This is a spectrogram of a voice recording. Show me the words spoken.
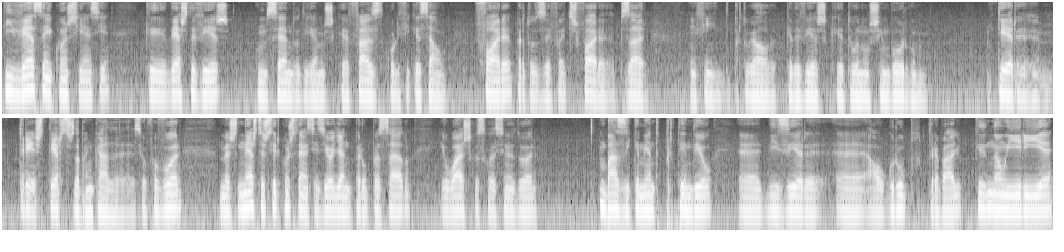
tivessem a consciência que desta vez, começando, digamos que a fase de qualificação fora, para todos os efeitos fora, apesar, enfim, de Portugal, cada vez que atua no Luxemburgo, ter uh, três terços da bancada a seu favor, mas nestas circunstâncias e olhando para o passado, eu acho que o selecionador basicamente pretendeu uh, dizer uh, ao grupo de trabalho que não iria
